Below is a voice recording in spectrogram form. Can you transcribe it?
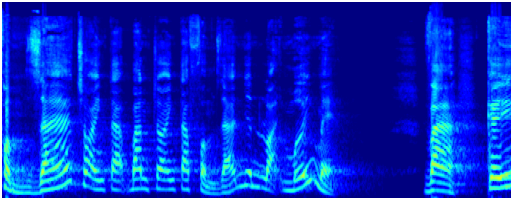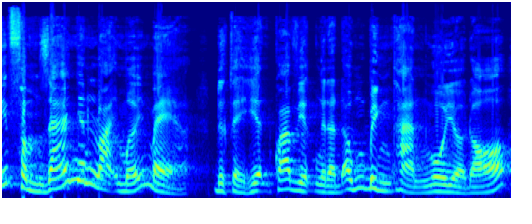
phẩm giá cho anh ta, ban cho anh ta phẩm giá nhân loại mới mẻ. Và cái phẩm giá nhân loại mới mẻ được thể hiện qua việc người đàn ông bình thản ngồi ở đó,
